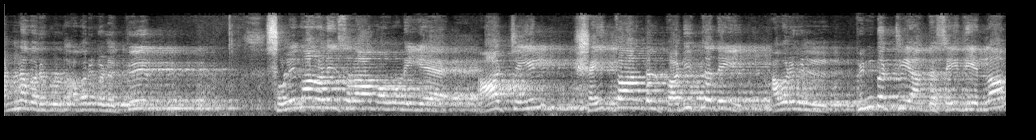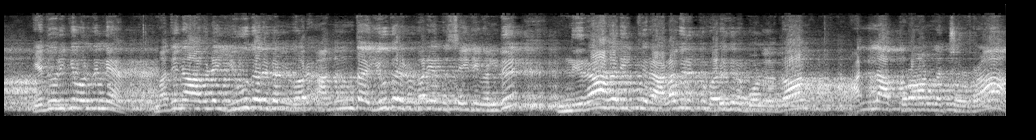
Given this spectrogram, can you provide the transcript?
அன்னவர்கள் அவர்களுக்கு சுலைமான் அலைஹிஸ்ஸலாம் அவருடைய ஆட்சியில் ஷைத்தான்கள் படித்ததை அவர்கள் பின்பற்றிய அந்த செய்தியெல்லாம் எது வரைக்கும் வருதுங்க? மதினாவில யூதர்கள் வர அந்த யூதர்கள் வரை அந்த செய்தி வந்து நிராகரிக்கிற அளவிற்கு வருகிற பொழுதுதான் அல்லாஹ் குரான்ல சொல்றான்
